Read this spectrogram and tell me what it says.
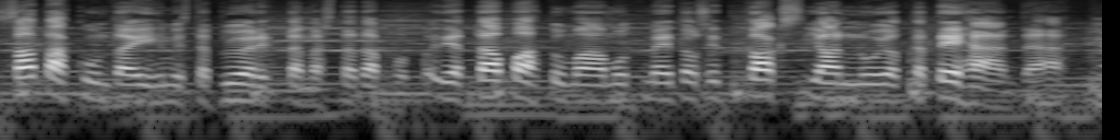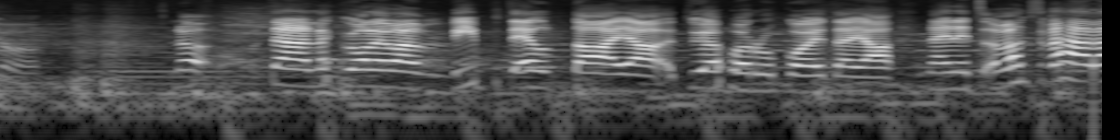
satakunta ihmistä pyörittämässä tätä tapahtumaa, mutta meitä on sitten kaksi jannua, jotka tehdään tähän. Joo. No, täällä näkyy olevan VIP-telttaa ja työporukoita ja näin, että onko se vähän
